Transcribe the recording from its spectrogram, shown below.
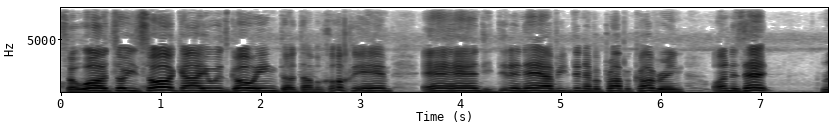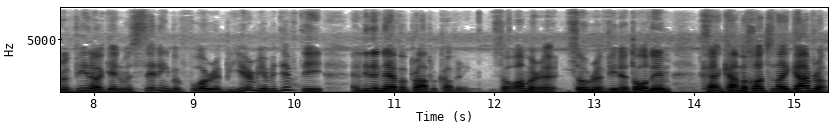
So what? So he saw a guy who was going to Tamachachim, and he didn't have he didn't have a proper covering on his head. Ravina again was sitting before Rabbi Yirmiyah Medifti, and he didn't have a proper covering. So Omar, eh, so Ravina told him, gavra,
